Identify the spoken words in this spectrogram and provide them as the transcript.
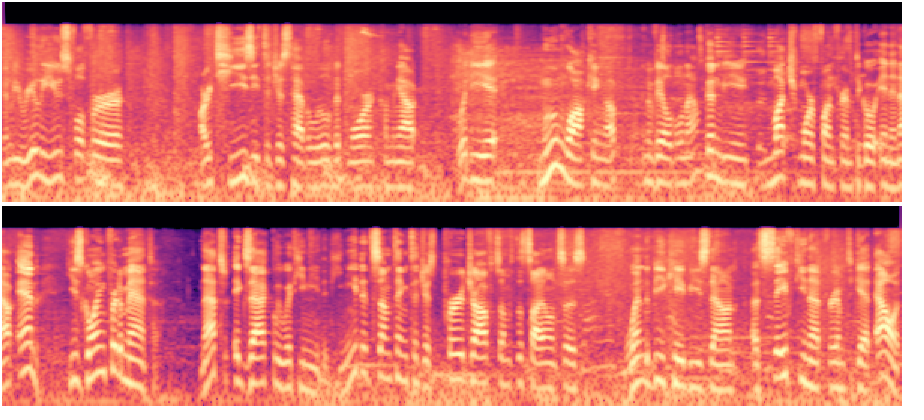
Gonna be really useful for Arteezy to just have a little bit more coming out. With the moonwalking up and available now, It's gonna be much more fun for him to go in and out. And he's going for the Manta. And that's exactly what he needed. He needed something to just purge off some of the silences when the BKB's down, a safety net for him to get out.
